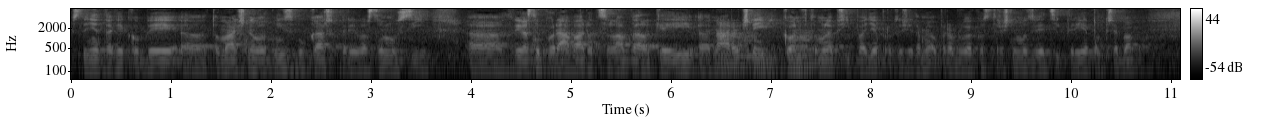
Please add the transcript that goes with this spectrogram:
stejně tak jako by uh, Tomáš Novotný zvukař, který vlastně musí, uh, který vlastně podává docela velký uh, náročný výkon v tomhle případě, protože tam je opravdu jako strašně moc věcí, které je potřeba Eh,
